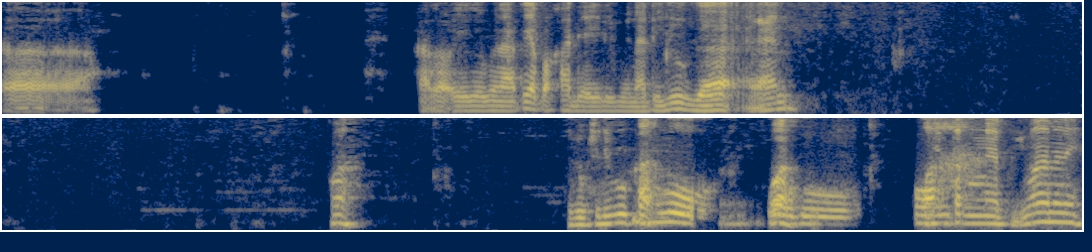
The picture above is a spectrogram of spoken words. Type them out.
Eh, kalau Illuminati apakah dia Illuminati juga kan wah juga bisa dibuka Lalu. wah Wah, internet gimana nih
